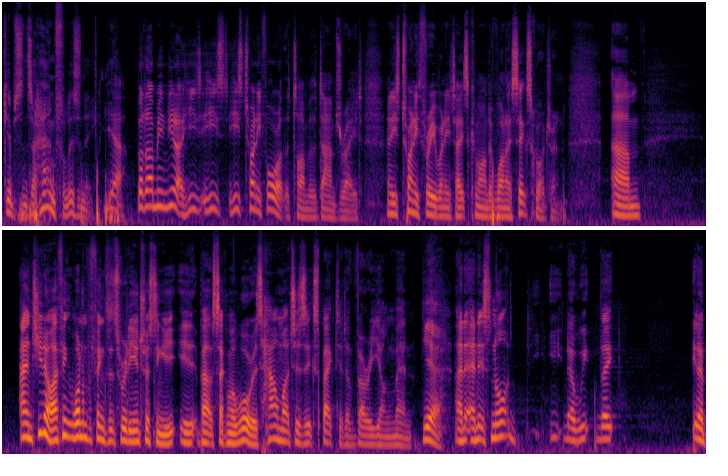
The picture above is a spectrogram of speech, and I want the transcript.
Gibson's a handful, isn't he? Yeah, but I mean, you know, he's he's he's 24 at the time of the Dams raid, and he's 23 when he takes command of 106 Squadron. Um, and you know, I think one of the things that's really interesting about the Second World War is how much is expected of very young men. Yeah. and and it's not, you know, we they, you know,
